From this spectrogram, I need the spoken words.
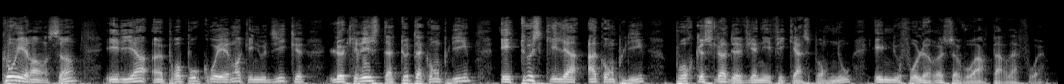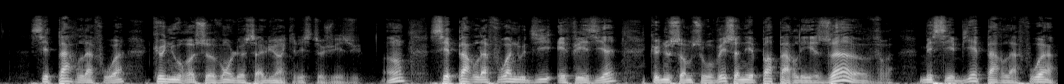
cohérence, hein? il y a un propos cohérent qui nous dit que le Christ a tout accompli et tout ce qu'il a accompli pour que cela devienne efficace pour nous, il nous faut le recevoir par la foi. C'est par la foi que nous recevons le salut en Christ Jésus. Hein? C'est par la foi, nous dit Éphésiens, que nous sommes sauvés. Ce n'est pas par les œuvres, mais c'est bien par la foi.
